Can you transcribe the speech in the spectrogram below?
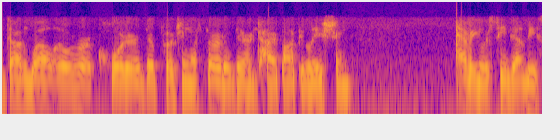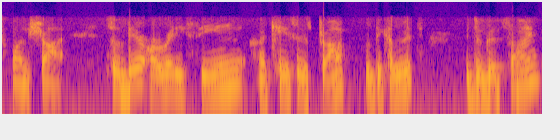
done well over a quarter. They're approaching a third of their entire population having received at least one shot. So they're already seeing uh, cases drop because of it. It's a good sign.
